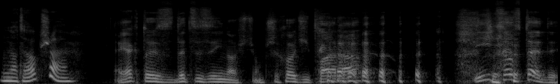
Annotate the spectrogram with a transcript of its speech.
No dobrze. A jak to jest z decyzyjnością? Przychodzi para i co wtedy?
